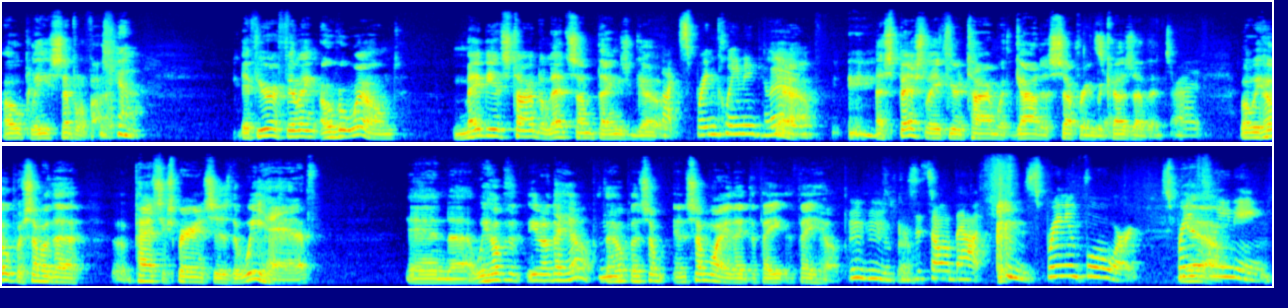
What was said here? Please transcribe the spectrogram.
Oh, please simplify. Yeah. If you're feeling overwhelmed, maybe it's time to let some things go. Like spring cleaning. Hello. Yeah. Especially if your time with God is suffering That's because of it. That's right. Well, we hope with some of the past experiences that we have, and uh, we hope that you know they help. They Mhm. hope in some in some way that, that they that they help. Mm-hmm. Because it's all about springing forward, spring Yeah. cleaning,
